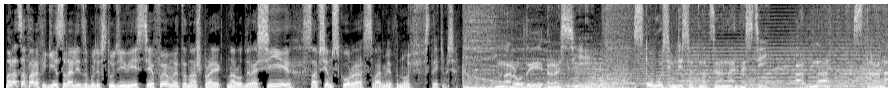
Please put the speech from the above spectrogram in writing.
Марат Сафаров и Гия Саралидзе были в студии Вести ФМ. Это наш проект «Народы России». Совсем скоро с вами вновь встретимся. Народы России. 180 национальностей. Одна страна.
